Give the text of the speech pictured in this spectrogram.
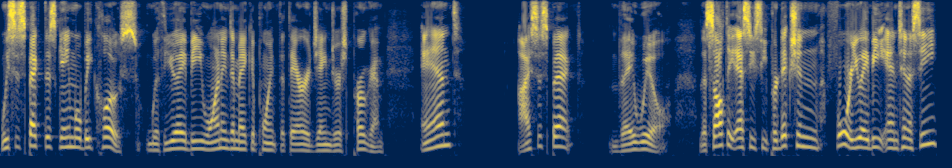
We suspect this game will be close, with UAB wanting to make a point that they are a dangerous program. And I suspect they will. The salty SEC prediction for UAB and Tennessee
